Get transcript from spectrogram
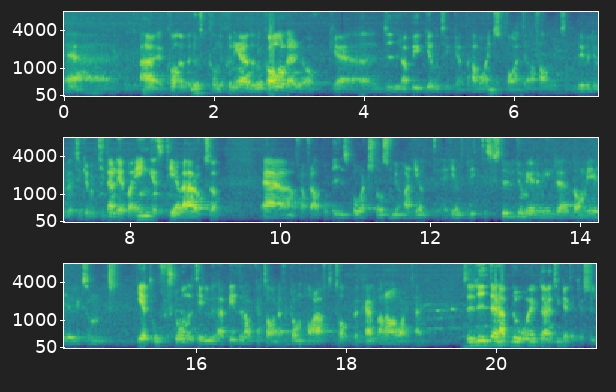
eh, eh luftkonditionerade lokaler och eh, dyra byggen och tycker att det här var inte så farligt i alla fall. Liksom. Det väl, jag tycker vi tittar en del på engelsk TV här också. Eh, framförallt på Beansports då, som ju har en helt, helt brittisk studio mer eller mindre. De är ju liksom helt oförstående till den här bilden av Qatar för de har haft toppen själva när de har varit här. Så det är lite det här blåögda, jag tycker att det kanske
